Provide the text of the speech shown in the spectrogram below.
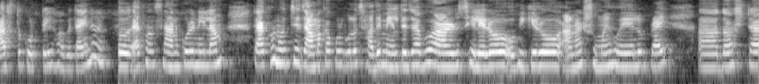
কাজ তো করতেই হবে, তাই না? তো এখন স্নান করে নিলাম। তো এখন হচ্ছে জামা কাপড়গুলো ছাদে মেলতে যাব আর ছেলেরও, অভিকেরও আনার সময় হয়ে এলো প্রায় দশটা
